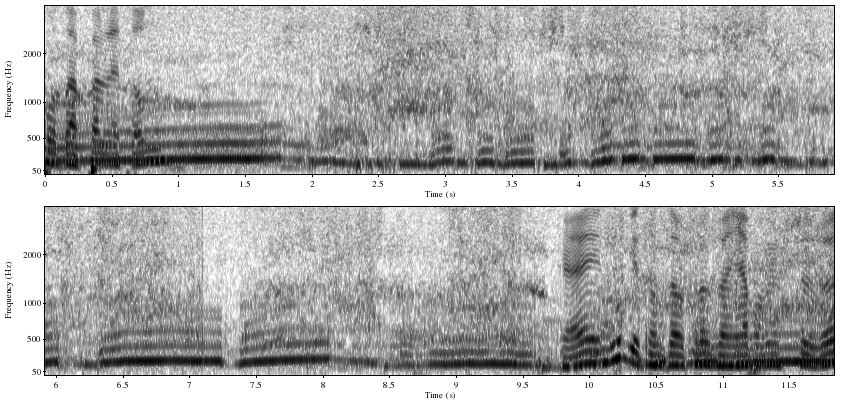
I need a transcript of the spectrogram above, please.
Poza peleton. Okej, długie są te okrążenia, powiem szczerze.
